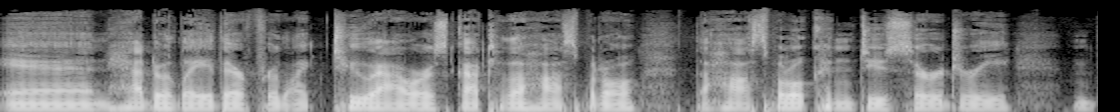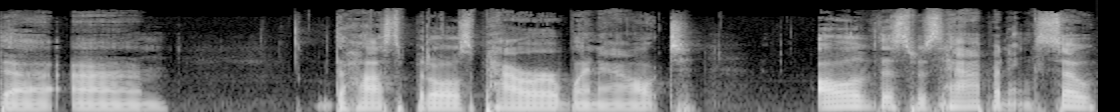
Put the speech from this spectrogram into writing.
and had to lay there for like two hours got to the hospital. The hospital couldn't do surgery. The um the hospital's power went out all of this was happening. So,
